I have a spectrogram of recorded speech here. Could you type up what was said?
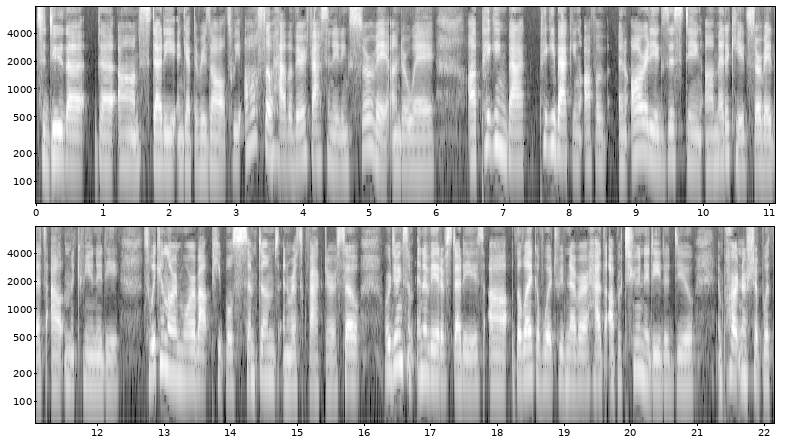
to do the, the um, study and get the results. We also have a very fascinating survey underway, uh, piggyback, piggybacking off of an already existing uh, Medicaid survey that's out in the community. So we can learn more about people's symptoms and risk factors. So we're doing some innovative studies, uh, the like of which we've never had the opportunity to do in partnership with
